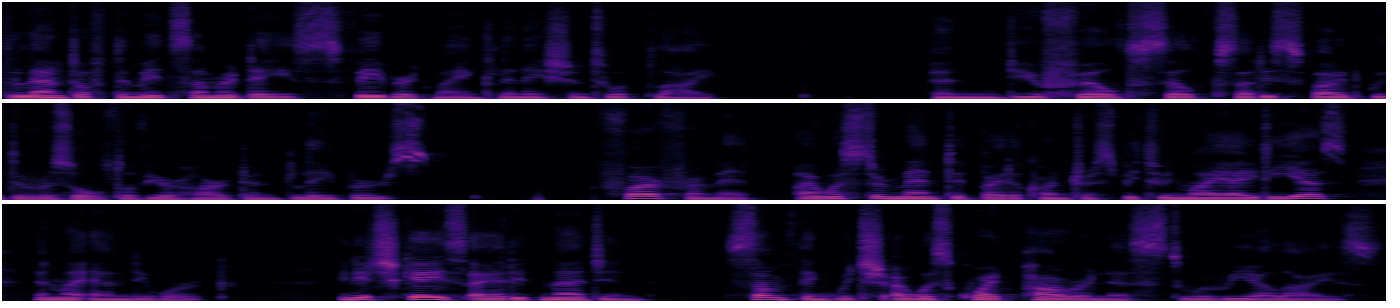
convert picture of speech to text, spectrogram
The length of the midsummer days favored my inclination to apply. And you felt self satisfied with the result of your ardent labors? Far from it. I was tormented by the contrast between my ideas and my handiwork. In each case, I had imagined something which I was quite powerless to realize.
